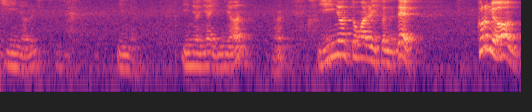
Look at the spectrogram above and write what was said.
2년을 있습니다. 2년. 2년이야, 2년. 어? 2년 동안을 있었는데, 그러면,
